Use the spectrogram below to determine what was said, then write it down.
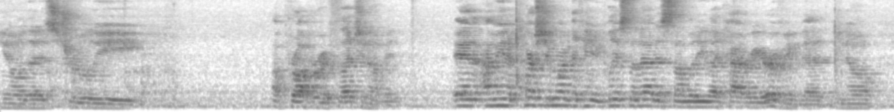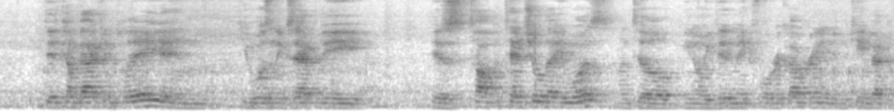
you know, that it's truly a proper reflection of it. And I mean, a question mark that can be placed on that is somebody like Kyrie Irving that you know did come back and play, and he wasn't exactly his top potential that he was until you know he did make full recovery and came back the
